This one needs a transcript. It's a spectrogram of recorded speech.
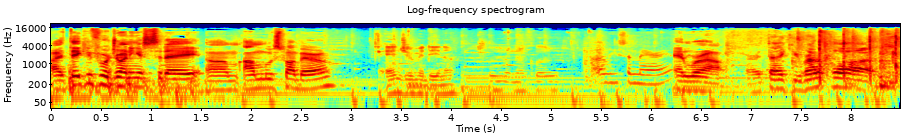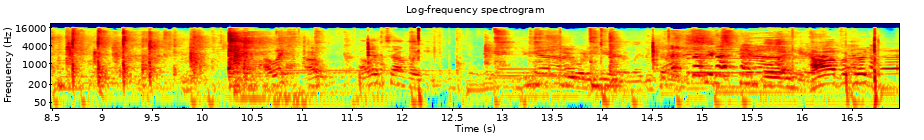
right. Thank you for joining us today. Um, I'm Luis Bombero, Andrew Medina. Julio Nicholas. Alyssa Merritt. and we're out. All right, thank you. Round of applause. I like I, I like to have like you two in here, like we have like six people in here. Have a good day.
